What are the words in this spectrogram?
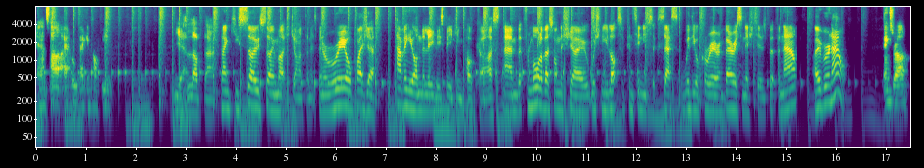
And that's how I hope I can help you. Yeah, love that. Thank you so, so much, Jonathan. It's been a real pleasure having you on the Legally Speaking podcast. Um, but from all of us on the show, wishing you lots of continued success with your career and various initiatives. But for now, over and out. Thanks, Rob.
